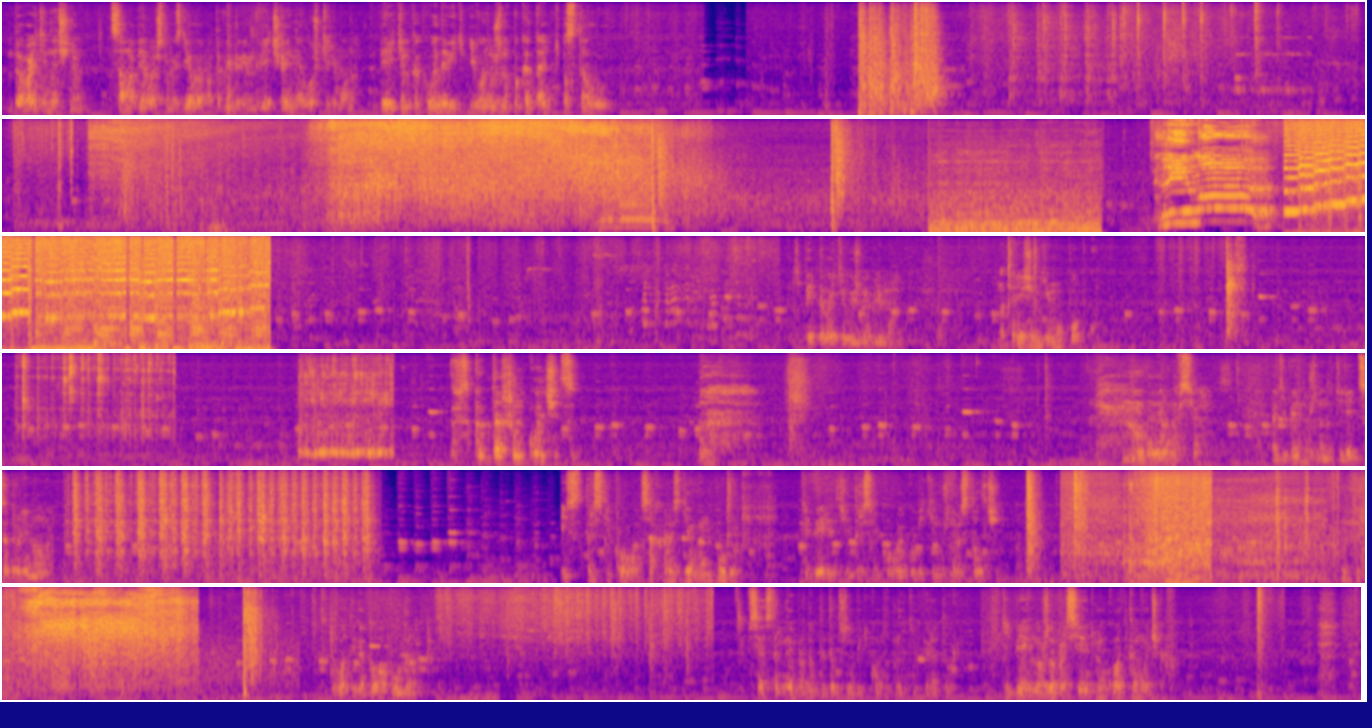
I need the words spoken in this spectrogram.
Давайте начнем. Самое первое, что мы сделаем, это выдавим 2 чайные ложки лимона. Перед тем, как выдавить, его нужно покатать по столу. Отрежем ему попку. Когда ж он кончится? Ну, наверное, все. А теперь нужно натереть цедру лимона. Из тростникового сахара сделаем пудру. Теперь эти тростниковые кубики нужно растолчить. Вот и готова пудра. Все остальные продукты должны быть комнатной температуры. Теперь нужно просеять муку от комочков.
